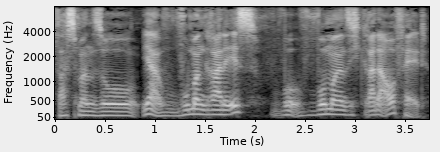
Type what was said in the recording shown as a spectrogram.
was man so, ja, wo man gerade ist, wo, wo man sich gerade aufhält.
